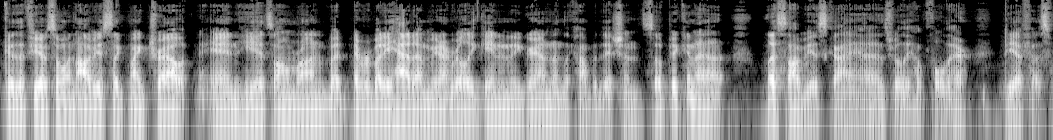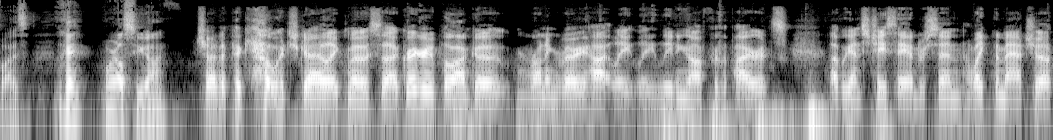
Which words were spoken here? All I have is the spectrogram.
Because if you have someone obvious like Mike Trout and he hits a home run, but everybody had him, you're not really gaining any ground in the competition. So picking a less obvious guy uh, is really helpful there, DFS wise. Okay, where else are you going? Try to pick out which guy I like most. Uh, Gregory Polanco running very hot lately, leading off for the Pirates up against Chase Anderson. I like the matchup.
